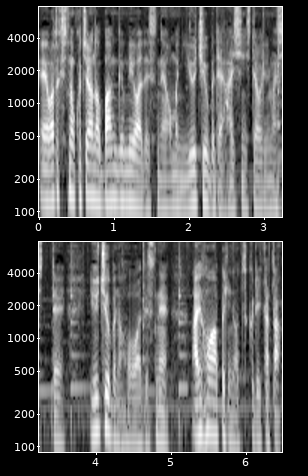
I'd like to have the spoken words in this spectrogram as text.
えー、私のこちらの番組はですね主に YouTube で配信しておりまして YouTube の方はですね iPhone アプリの作り方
